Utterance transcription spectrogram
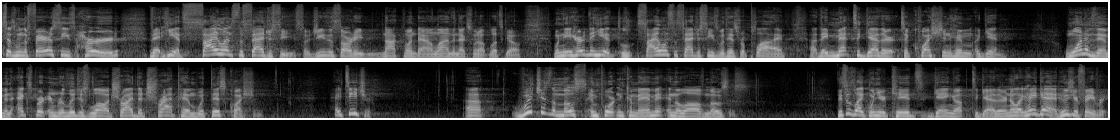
It says, when the Pharisees heard that he had silenced the Sadducees, so Jesus already knocked one down, lined the next one up, let's go. When he heard that he had silenced the Sadducees with his reply, uh, they met together to question him again. One of them, an expert in religious law, tried to trap him with this question Hey, teacher, uh, which is the most important commandment in the law of Moses? This is like when your kids gang up together and they're like, Hey, dad, who's your favorite?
